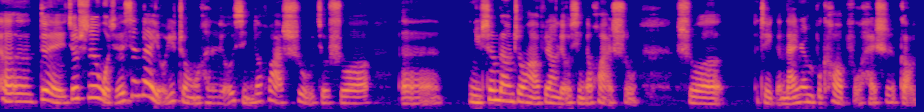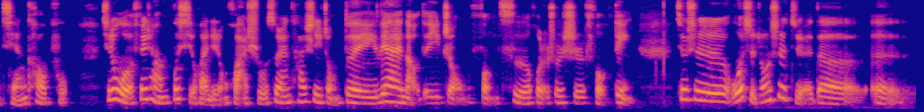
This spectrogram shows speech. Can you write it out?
呃，对，就是我觉得现在有一种很流行的话术，就说，呃，女生当中啊非常流行的话术，说这个男人不靠谱，还是搞钱靠谱。其实我非常不喜欢这种话术，虽然它是一种对恋爱脑的一种讽刺或者说是否定，就是我始终是觉得，呃。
